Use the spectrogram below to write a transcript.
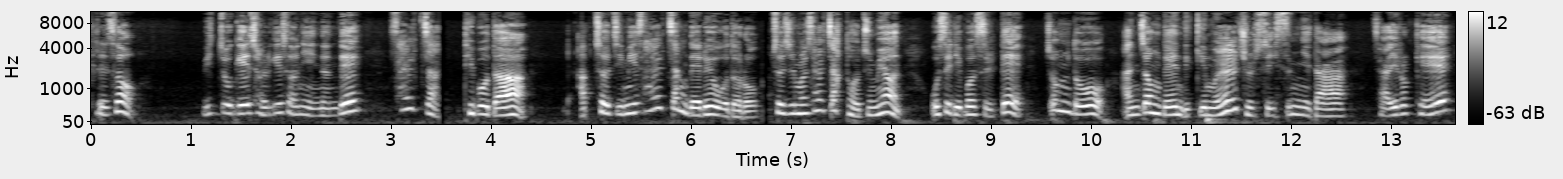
그래서 위쪽에 절개선이 있는데 살짝 뒤보다 앞처짐이 살짝 내려오도록 앞처짐을 살짝 더 주면 옷을 입었을 때 좀 더 안정된 느낌을 줄 수 있습니다. 자 이렇게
